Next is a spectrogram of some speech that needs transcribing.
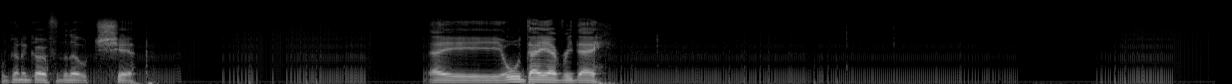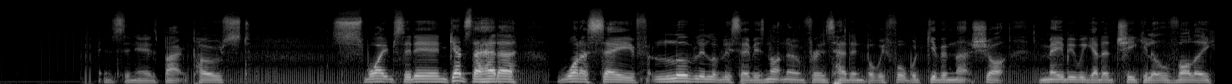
We're going to go for the little chip. Hey, all day, every day. Insigne's back post. Swipes it in. Gets the header. What a save. Lovely, lovely save. He's not known for his heading, but we thought we'd give him that shot. Maybe we get a cheeky little volley.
